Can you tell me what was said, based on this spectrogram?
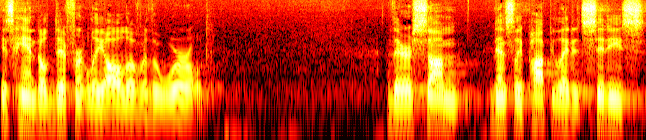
is handled differently all over the world. There are some densely populated cities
